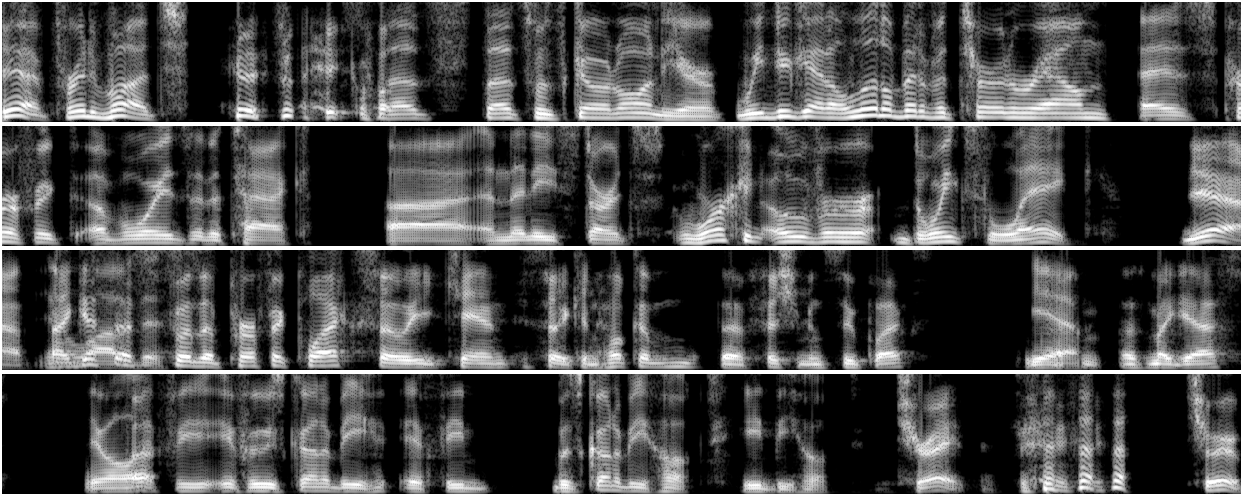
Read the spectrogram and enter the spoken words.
Yeah, pretty much. Like, So that's that's what's going on here. We do get a little bit of a turnaround as Perfect avoids an attack, uh, and then he starts working over Doink's leg. yeah, I guess that's for the perfect plex, so he can so he can hook him the fisherman suplex. Yeah, That's my guess. yeah. Well, if he if he was going to be if he was to be hooked, he'd be hooked. That's right. True.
